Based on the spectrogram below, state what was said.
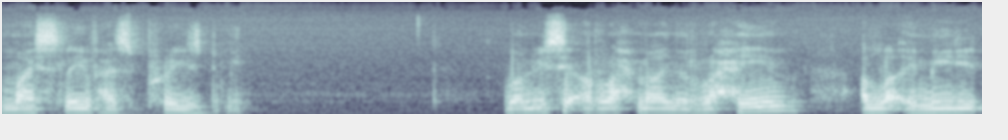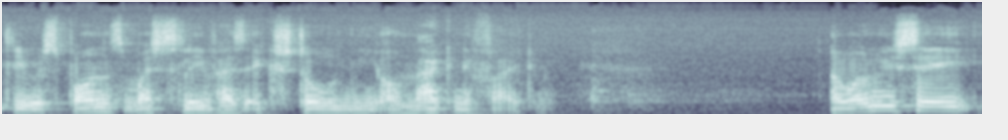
My slave has praised me. When we say Ar Rahman Ar Rahim, Allah immediately responds, My slave has extolled me or magnified me. And when we say,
